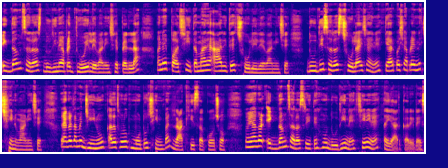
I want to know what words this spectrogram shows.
એકદમ સરસ દૂધીને આપણે ધોઈ લેવાની છે પહેલાં અને પછી તમારે આ રીતે છોલી લેવાની છે. દૂધી સરસ છોલાઈ જાય ને, ત્યાર પછી આપણે એને છીનવાની છે. તો આગળ તમે ઝીણું કાં તો થોડુંક મોટું છીન પણ રાખી શકો છો. તો અહીં આગળ એકદમ સરસ રીતે હું દૂધીને છીનીને તૈયાર કરી લઈશ.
